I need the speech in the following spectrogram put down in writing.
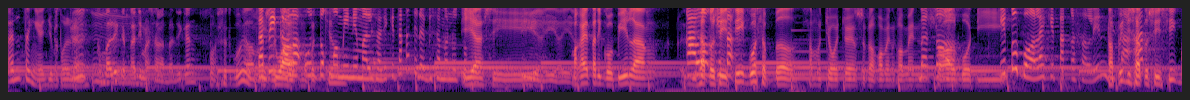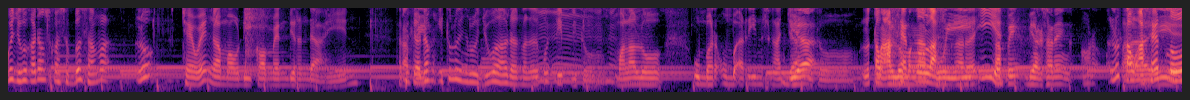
enteng ya jempolnya. Kembali ke tadi masalah berarti kan Maksud gue ya Tapi visual kalau kecil. untuk meminimalisasi kita kan tidak bisa menutup. Iya sih. Iya, iya, iya. Makanya tadi gue bilang di Kalau satu kita- sisi gue sebel sama cowok-cowok yang suka komen-komen Betul. soal body. Itu boleh kita keselin Tapi di saat satu sisi gue juga kadang suka sebel sama lu cewek nggak mau di komen direndahin. Tapi, Tapi- kadang itu lu yang lu jual dan tanda kutip gitu. Malah lu umbar-umbarin sengaja Dia gitu. Lu tahu malu aset lu lah mengakui, sebenarnya. Iya. Tapi biar sana yang lu tahu Ah, aset iya. lu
